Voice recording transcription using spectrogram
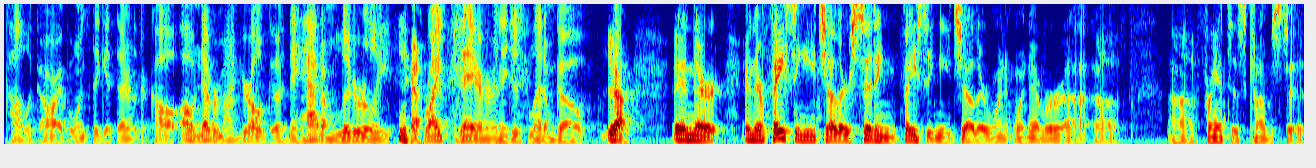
Caligari, but once they get that other call, oh, never mind, you're all good. They had him literally Yeah. right there, and they just let him go. Yeah, and they're and they're facing each other, sitting facing each other when, whenever uh, uh, uh, Francis comes to,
